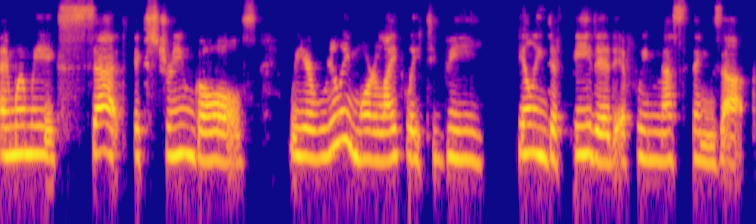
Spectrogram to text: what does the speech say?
And when we set extreme goals, we are really more likely to be feeling defeated if we mess things up.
